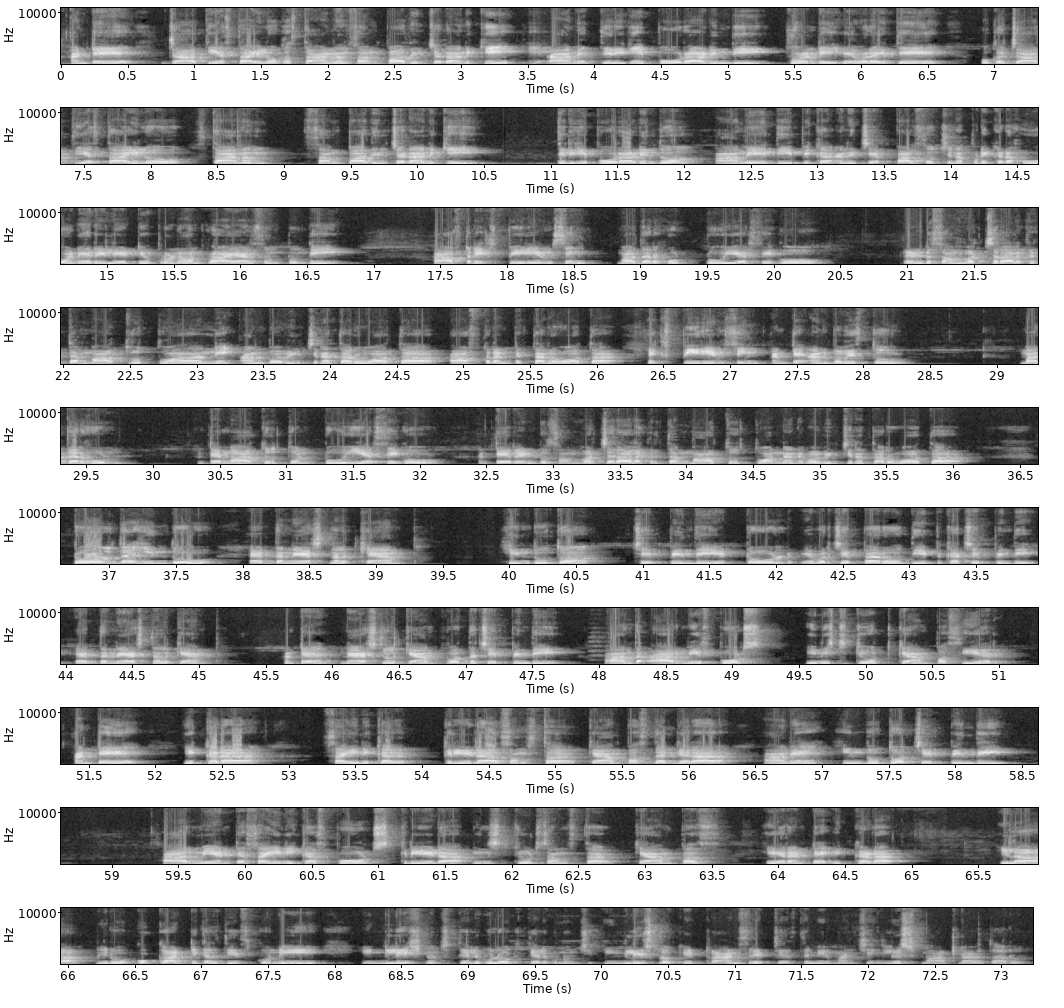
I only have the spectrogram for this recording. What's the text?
అంటే జాతీయ స్థాయిలో ఒక స్థానం సంపాదించడానికి ఆమె తిరిగి పోరాడింది. చూడండి ఎవరైతే ఒక జాతీయ స్థాయిలో స్థానం సంపాదించడానికి తిరిగి పోరాడిందో ఆమె దీపిక అని చెప్పాల్సి వచ్చినప్పుడు ఇక్కడ హూ అనే రిలేటివ్ ప్రొనౌన్ రాయాల్సి ఉంటుంది. After experiencing motherhood two years ago. రెండు సంవత్సరాల క్రితం మాతృత్వాన్ని అనుభవించిన తరువాత ఆఫ్టర్ అంటే తరువాత ఎక్స్పీరియన్సింగ్ అంటే అనుభవిస్తూ. మదర్హుడ్ అంటే మాతృత్వం టూ ఇయర్స్ ఎగో అంటే రెండు సంవత్సరాల క్రితం మాతృత్వాన్ని అనుభవించిన తరువాత told the Hindu at the national camp హిందూతో చెప్పింది టోల్డ్ ఎవరు చెప్పారు? దీపిక చెప్పింది ఎట్ ద నేషనల్ క్యాంప్ అంటే నేషనల్ క్యాంప్ వద్ద చెప్పింది on the army sports institute campus here అంటే ఇక్కడ సైనిక క్రీడా సంస్థ క్యాంపస్ దగ్గర ఆమె హిందూతో చెప్పింది. ఆర్మీ అంటే సైనిక స్పోర్ట్స్ క్రీడా ఇన్స్టిట్యూట్ సంస్థ క్యాంపస్. హియర్ అంటే ఇక్కడ. ఇలా మీరు ఒక్కొక్క ఆర్టికల్ తీసుకొని ఇంగ్లీష్ నుంచి తెలుగులోకి తెలుగు నుంచి ఇంగ్లీష్లోకి ట్రాన్స్లేట్ చేస్తే మీరు మంచి ఇంగ్లీష్ మాట్లాడతారు.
